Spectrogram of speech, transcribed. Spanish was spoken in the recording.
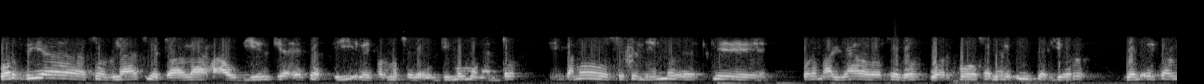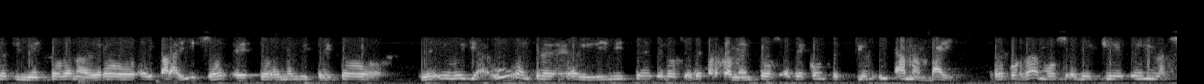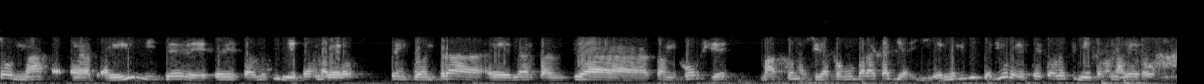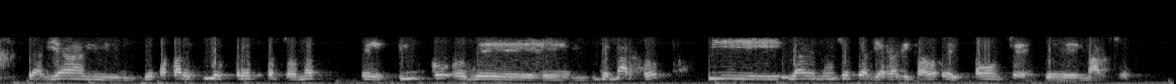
Buenos días, Blas y a toda la audiencia. Es así, la información de último momento. Estamos teniendo es que fueron hallados dos cuerpos en el interior del establecimiento ganadero El Paraíso, esto en el distrito de Ibayaú, entre el límite de los departamentos de Concepción y Amambay. Recordamos de que en la zona, eh, al límite de este establecimiento ganadero, se encuentra eh, la estancia San Jorge, más conocida como Baracaya, y en el interior de este establecimiento ganadero se habían desaparecido tres personas el 5 de, de marzo y la denuncia se había realizado el 11 de marzo.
